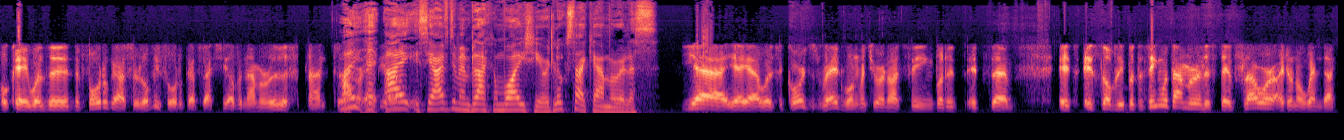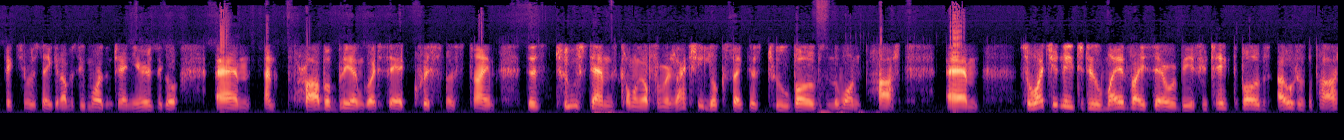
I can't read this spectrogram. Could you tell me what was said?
Okay, well the, the photographs are lovely photographs actually of an amaryllis plant. uh, I, I, see. I have them in black and white here. It looks like amaryllis. Yeah, yeah, yeah. Well, it's a gorgeous red one, which you're not seeing, but it's it's um, it's it's lovely. But the thing with amaryllis, they flower. I don't know when that picture was taken. Obviously, more than ten years ago, um, and probably I'm going to say at Christmas time. There's two stems coming up from it. It actually looks like there's two bulbs in the one pot. Um, so what you need to do, my advice there would be, if you take the bulbs out of the pot,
